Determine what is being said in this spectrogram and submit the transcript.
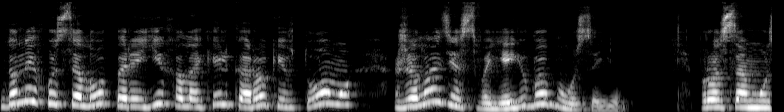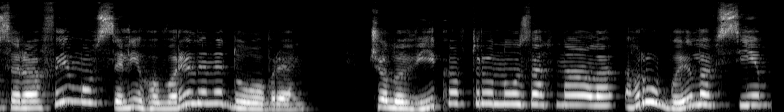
До них у село переїхала кілька років тому, жила зі своєю бабусею. Про саму Серафиму в селі говорили недобре. Чоловіка в труну загнала, грубила всім,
